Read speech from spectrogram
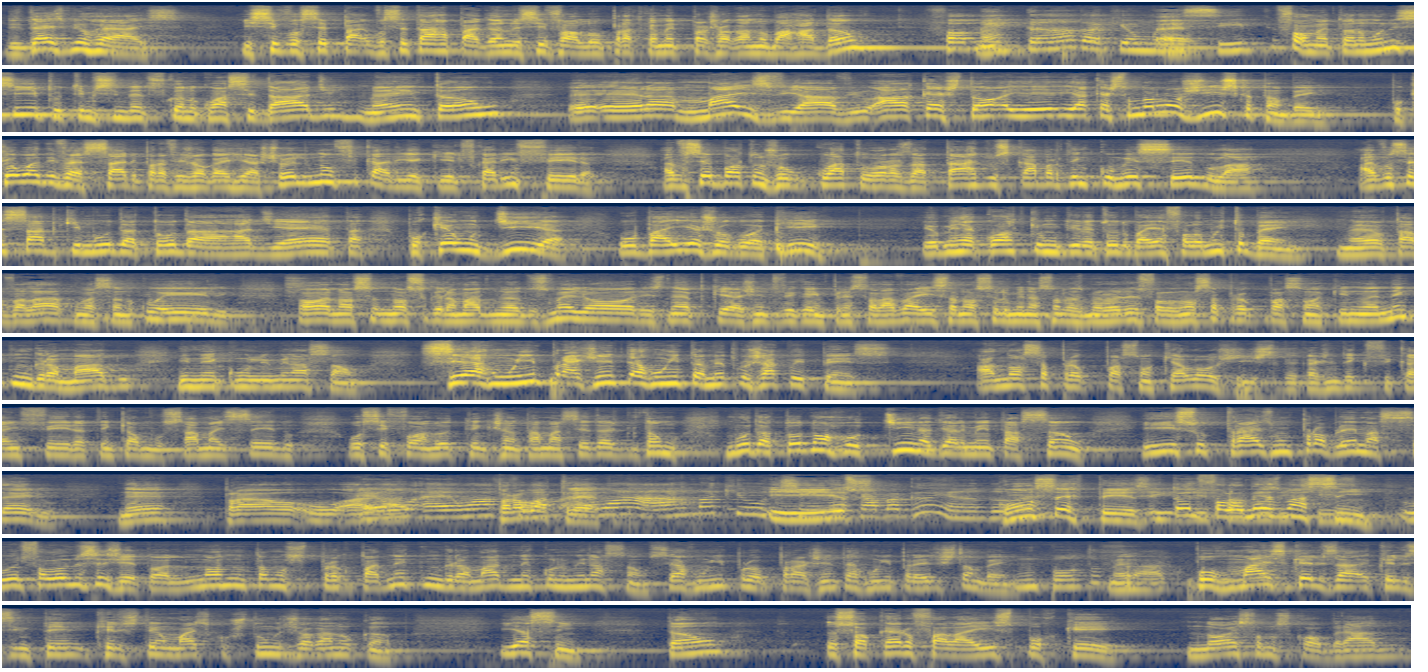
De 10 mil reais. E se você você estava pagando esse valor praticamente para jogar no Barradão, Fomentando aqui o município. é, fomentando o município, o time se identificando com a cidade, né? Então é, era mais viável a questão e, e a questão da logística também. Porque o adversário para vir jogar em Riachão, ele não ficaria aqui, ele ficaria em feira. Aí você bota um jogo 4 horas da tarde, os cabras têm que comer cedo lá. Aí você sabe que muda toda a dieta, porque um dia o Bahia jogou aqui, eu me recordo que um diretor do Bahia falou muito bem, né? Eu estava lá conversando com ele, ó, nosso, nosso gramado não é dos melhores, né? Porque a gente vê que a imprensa falava isso, a nossa iluminação das melhores, ele falou, nossa preocupação aqui não é nem com gramado e nem com iluminação. Se é ruim para a gente, é ruim também para o Jacuipense. A nossa preocupação aqui é a logística, que a gente tem que ficar em feira, tem que almoçar mais cedo, ou se for à noite tem que jantar mais cedo. Então muda toda uma rotina de alimentação e isso traz um problema sério né, para o, a- É, um- é uma o atleta. é uma arma que o time Isso. acaba ganhando. Com né? certeza. De- então ele falou mesmo assim, ele falou desse jeito, olha, nós não estamos preocupados nem com gramado, nem com iluminação. Se é ruim para a gente, é ruim para eles também. Um ponto né? fraco. Por mais que eles, que, eles entendem, que eles tenham mais costume de jogar no campo. E assim, então, eu só quero falar isso porque nós fomos cobrados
